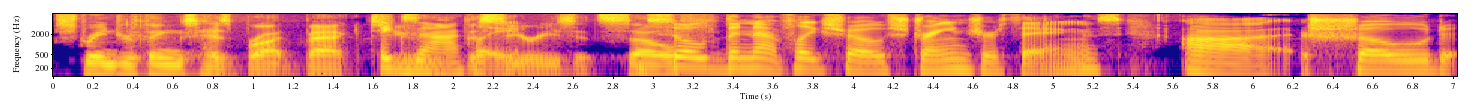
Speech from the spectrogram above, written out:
Stranger Things has brought back to Exactly. the series itself. So the Netflix show Stranger Things uh, showed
